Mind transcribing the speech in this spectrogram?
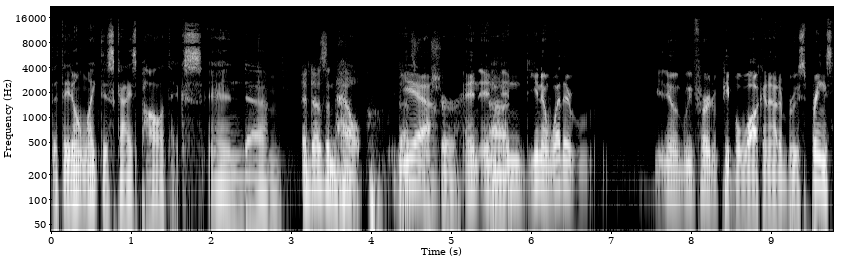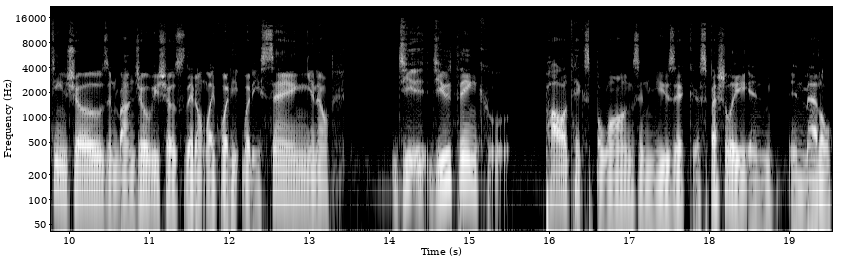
that they don't like this guy's politics and. Um, It doesn't help. That's yeah, for sure. And and, Uh, and you know whether you know we've heard of people walking out of Bruce Springsteen shows and Bon Jovi shows 'cause they don't like what he what he's saying. You know, do you, do you think politics belongs in music, especially in in metal?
